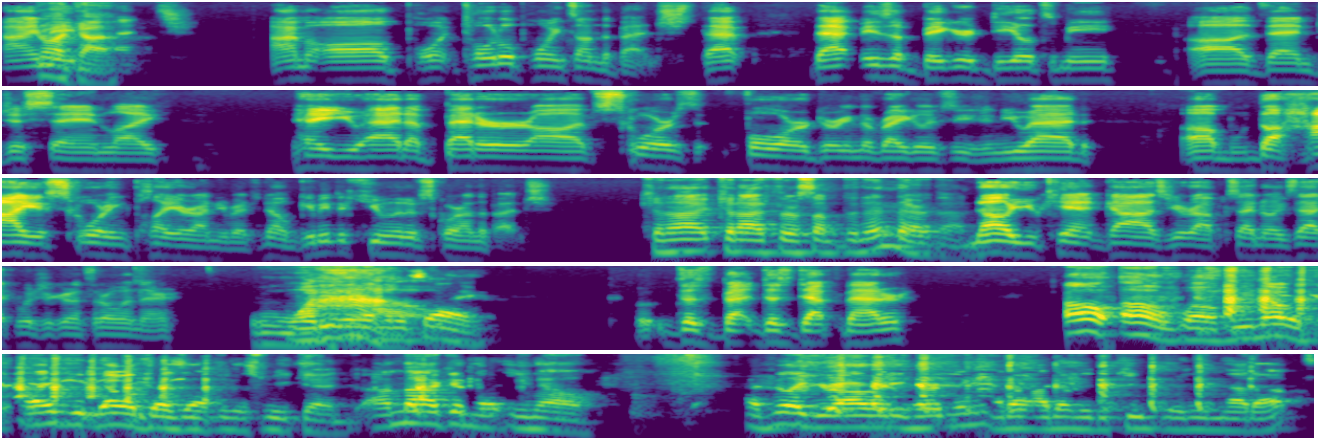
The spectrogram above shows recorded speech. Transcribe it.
I'm Go a bench. I'm all point total points on the bench. That that is a bigger deal to me uh, than just saying like, hey, you had a better uh, scores for during the regular season. You had um, the highest scoring player on your bench. No, give me the cumulative score on the bench. Can I can I throw something in there then? No, you can't. Gaz, you're up because I know exactly what you're going to throw in there. What do you think gonna say? Does does depth matter? Oh, oh, well, we know. It, I think we know it does after this weekend. I'm not gonna, you know. I feel like you're already hurting. I don't. I don't need to keep bringing that up.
